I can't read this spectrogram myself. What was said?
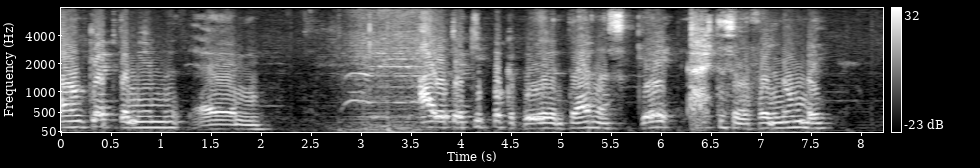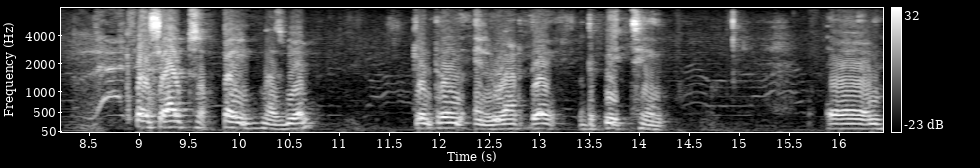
Aunque también em, hay otro equipo que pudiera entrar, más que. este se me fue el nombre. Ser Out of Pain, más bien. Que entren en lugar de The Big Team. Em,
